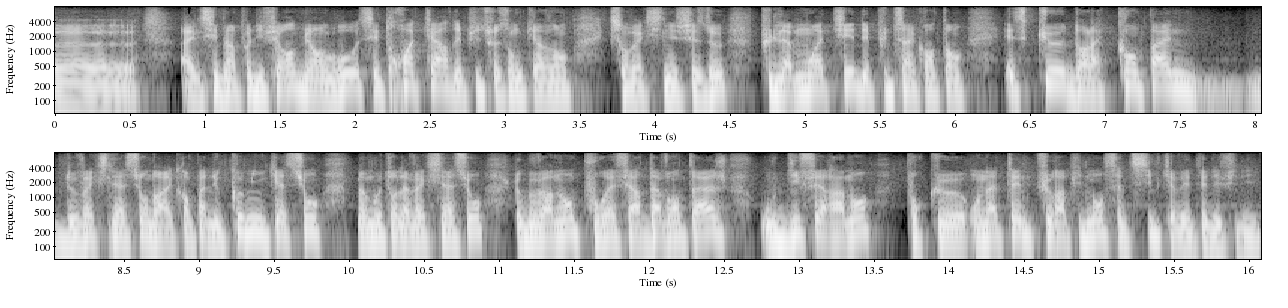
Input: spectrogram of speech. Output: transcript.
euh, a une cible un peu différente, mais en gros, c'est trois quarts des plus de 75 ans qui sont vaccinés chez eux, plus de la moitié des plus de 50 ans. Est-ce que dans la campagne de vaccination, dans la campagne de communication, même autour de la vaccination, le gouvernement pourrait faire davantage ou différemment pour qu'on atteigne plus rapidement cette cible qui avait été définie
